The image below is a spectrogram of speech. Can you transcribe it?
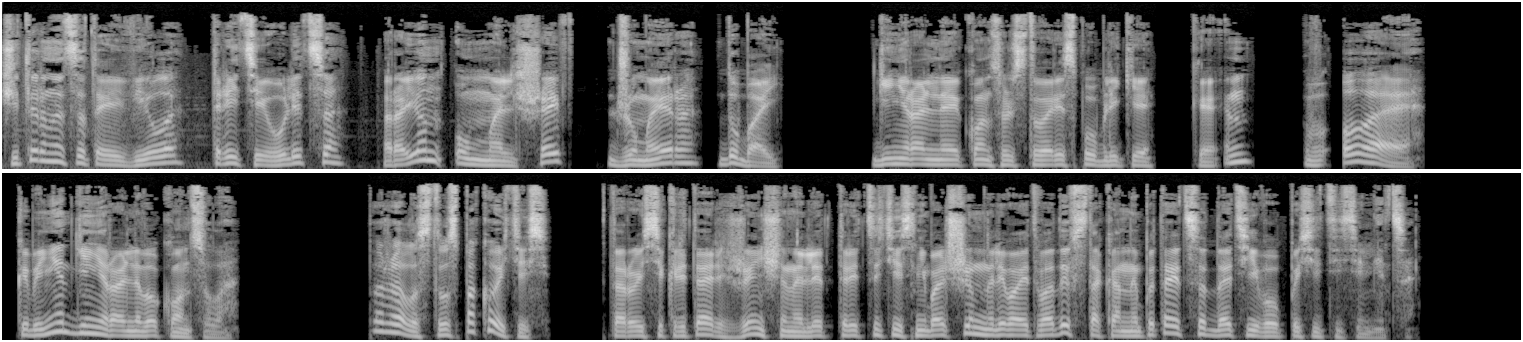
14-я вилла, 3 улица, район Уммель-Шейф, Джумейра, Дубай. Генеральное консульство Республики КН в ОАЭ. Кабинет генерального консула. Пожалуйста, успокойтесь. Второй секретарь, женщина лет 30 с небольшим, наливает воды в стакан и пытается дать его посетительнице.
